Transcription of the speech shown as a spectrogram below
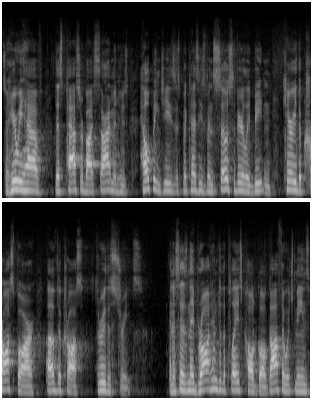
So here we have this passerby, Simon, who's helping Jesus because he's been so severely beaten, carry the crossbar of the cross through the streets. And it says, And they brought him to the place called Golgotha, which means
